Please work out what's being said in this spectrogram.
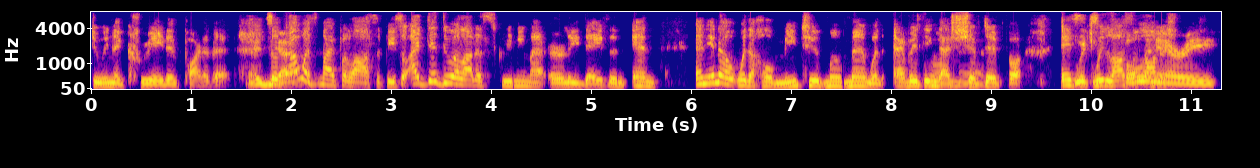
doing the creative part of it Uh, so yeah. that was my philosophy so i did do a lot of screaming my early days and and and you know with the whole me too movement with everything Oh, that man. shifted for it's which we lost a lot of culinary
